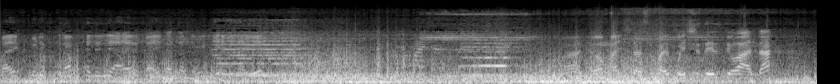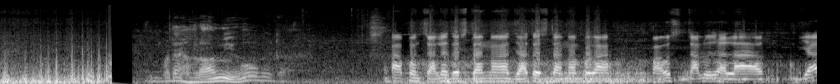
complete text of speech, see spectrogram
बाईक थोडी खराब झालेली आहे बाईक आता नवीन घ्यावी लागेल हा, जेव्हा माझी सासूबाई आता. बड़ा हरामी हो बेटा. आपण चालत असताना जात असताना बघा पाऊस चालू झाला. या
